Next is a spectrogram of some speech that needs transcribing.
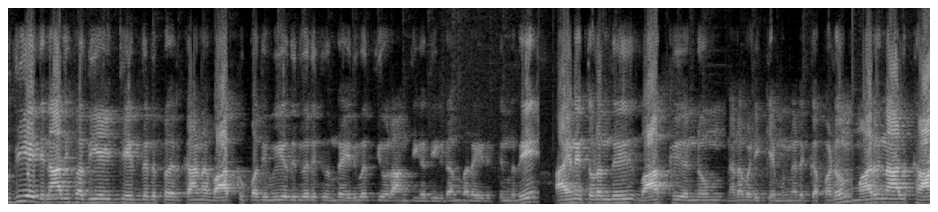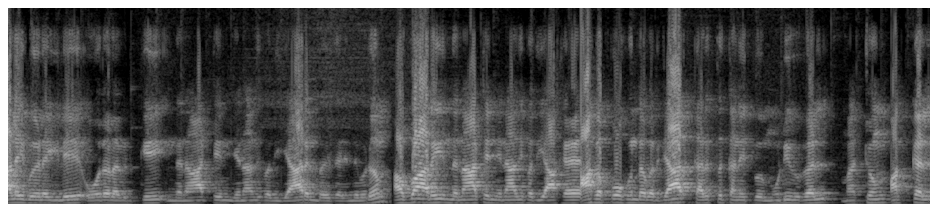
புதிய ஜனாதிபதியை தேர்ந்தெடுப்பதற்கான வாக்குப்பதிவு எதிர்வருகின்ற இருபத்தி ஓராம் தேதி இடம்பெற இருக்கின்றது. அதனைத் தொடர்ந்து வாக்கு என்னும் நடவடிக்கை முன்னெடுக்கப்படும். மறுநாள் காலை வேளையிலே ஓரளவிற்கு இந்த நாட்டின் ஜனாதிபதி யார் என்பது தெரிந்துவிடும். அவ்வாறு இந்த நாட்டின் ஜனாதிபதியாக ஆக போகின்றவர் யார்? கருத்து கணிப்பு முடிவுகள் மற்றும் மக்கள்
